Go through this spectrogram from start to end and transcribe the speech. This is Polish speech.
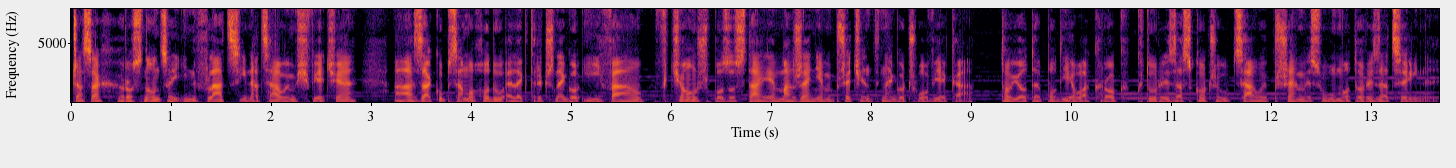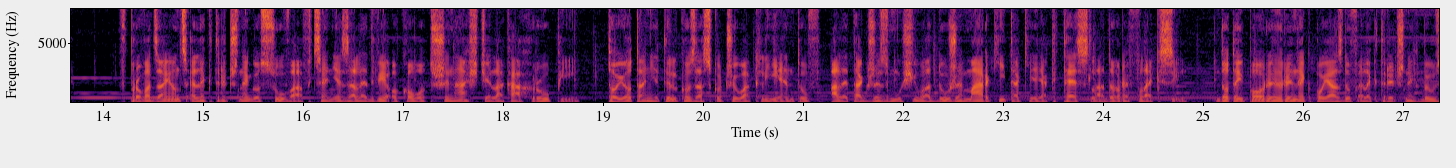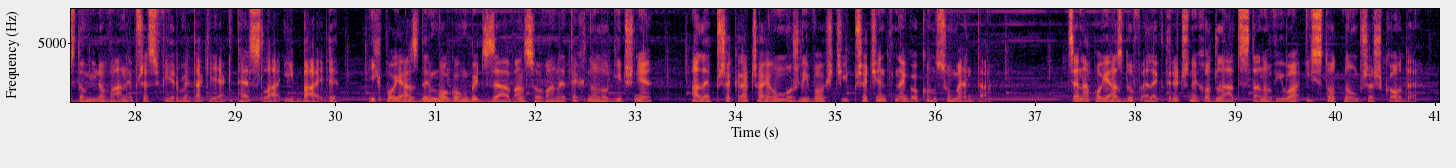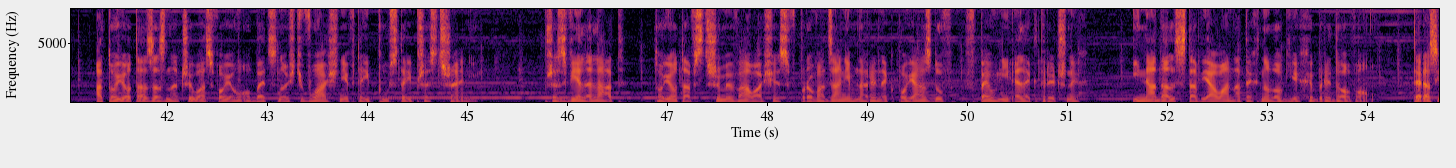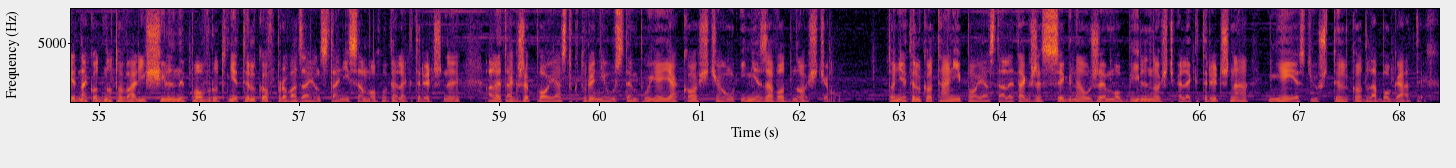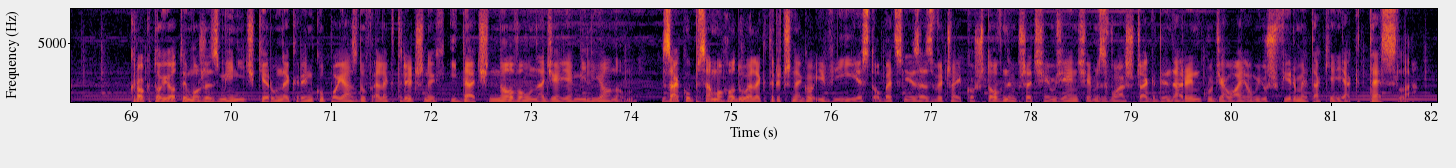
W czasach rosnącej inflacji na całym świecie, a zakup samochodu elektrycznego EV wciąż pozostaje marzeniem przeciętnego człowieka, Toyota podjęła krok, który zaskoczył cały przemysł motoryzacyjny. Wprowadzając elektrycznego SUV w cenie zaledwie około 13 lakach rupii, Toyota nie tylko zaskoczyła klientów, ale także zmusiła duże marki takie jak Tesla do refleksji. Do tej pory rynek pojazdów elektrycznych był zdominowany przez firmy takie jak Tesla i BYD. Ich pojazdy mogą być zaawansowane technologicznie, ale przekraczają możliwości przeciętnego konsumenta. Cena pojazdów elektrycznych od lat stanowiła istotną przeszkodę, a Toyota zaznaczyła swoją obecność właśnie w tej pustej przestrzeni. Przez wiele lat Toyota wstrzymywała się z wprowadzaniem na rynek pojazdów w pełni elektrycznych i nadal stawiała na technologię hybrydową. Teraz jednak odnotowali silny powrót nie tylko wprowadzając tani samochód elektryczny, ale także pojazd, który nie ustępuje jakością i niezawodnością. To nie tylko tani pojazd, ale także sygnał, że mobilność elektryczna nie jest już tylko dla bogatych. Krok Toyoty może zmienić kierunek rynku pojazdów elektrycznych i dać nową nadzieję milionom. Zakup samochodu elektrycznego EV jest obecnie zazwyczaj kosztownym przedsięwzięciem, zwłaszcza gdy na rynku działają już firmy takie jak Tesla.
